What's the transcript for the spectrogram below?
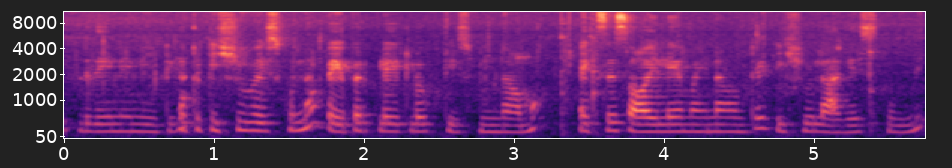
ఇప్పుడు దీన్ని నీట్గా ఒక టిష్యూ వేసుకున్న పేపర్ ప్లేట్లోకి తీసుకుందాము. ఎక్సెస్ ఆయిల్ ఏమైనా ఉంటే టిష్యూ లాగేస్తుంది.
